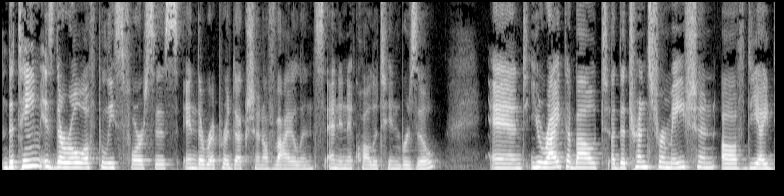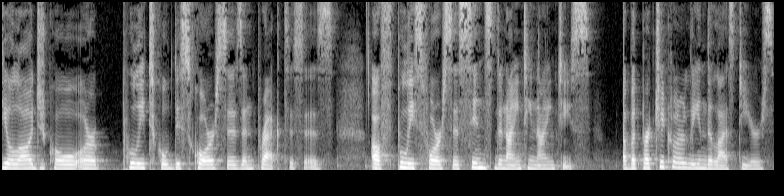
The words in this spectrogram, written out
The theme is the role of police forces in the reproduction of violence and inequality in Brazil. And you write about the transformation of the ideological or political discourses and practices of police forces since the 1990s, uh, but particularly in the last years,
